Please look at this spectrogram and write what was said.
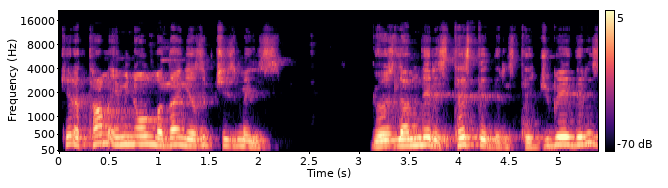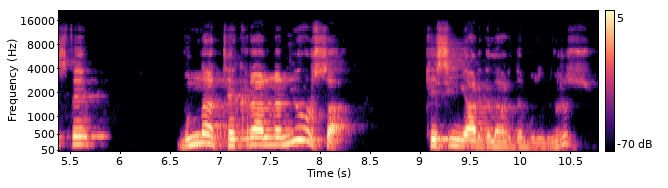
Bir kere tam emin olmadan yazıp çizmeyiz. Gözlemleriz, test ederiz, tecrübe ederiz ve bunlar tekrarlanıyorsa kesin yargılarda bulunuruz.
